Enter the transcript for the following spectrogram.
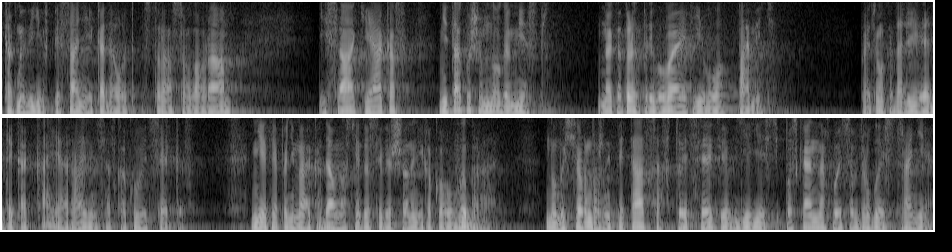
как мы видим в Писании, когда вот странствовал Авраам, Исаак, Иаков, не так уж и много мест, на которых пребывает его память. Поэтому, когда люди говорят, да какая разница, в какую церковь? Нет, я понимаю, когда у нас нет совершенно никакого выбора, но мы все равно должны питаться в той церкви, где есть, пускай она находится в другой стране,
